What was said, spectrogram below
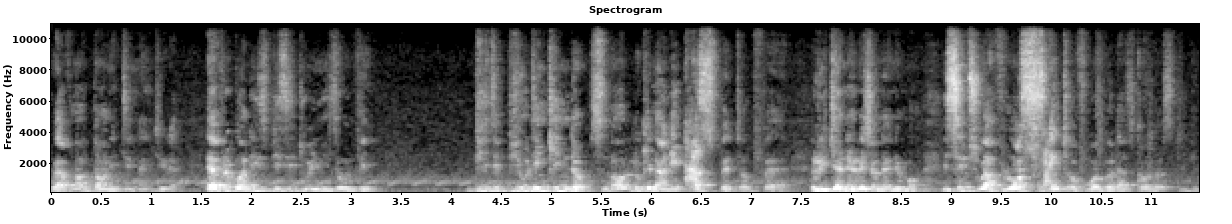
We have not done it in Nigeria. Everybody is busy doing his own thing. Building kingdoms, not looking at the aspect of uh, regeneration anymore. It seems we have lost sight of what God has called us to do.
